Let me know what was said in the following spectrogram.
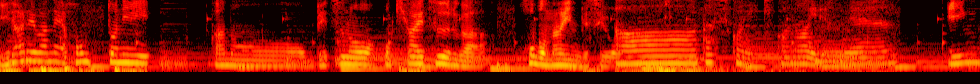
うん。いられはね、本当に、あのー別の置き換えツールがほぼないんですよ。あー、確かに聞かないですね。イン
